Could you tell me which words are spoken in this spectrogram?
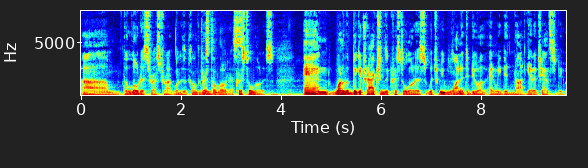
um, the Lotus restaurant. What is it called? again? Crystal Lotus. Crystal Lotus. And one of the big attractions at Crystal Lotus, which we wanted to do and we did not get a chance to do,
